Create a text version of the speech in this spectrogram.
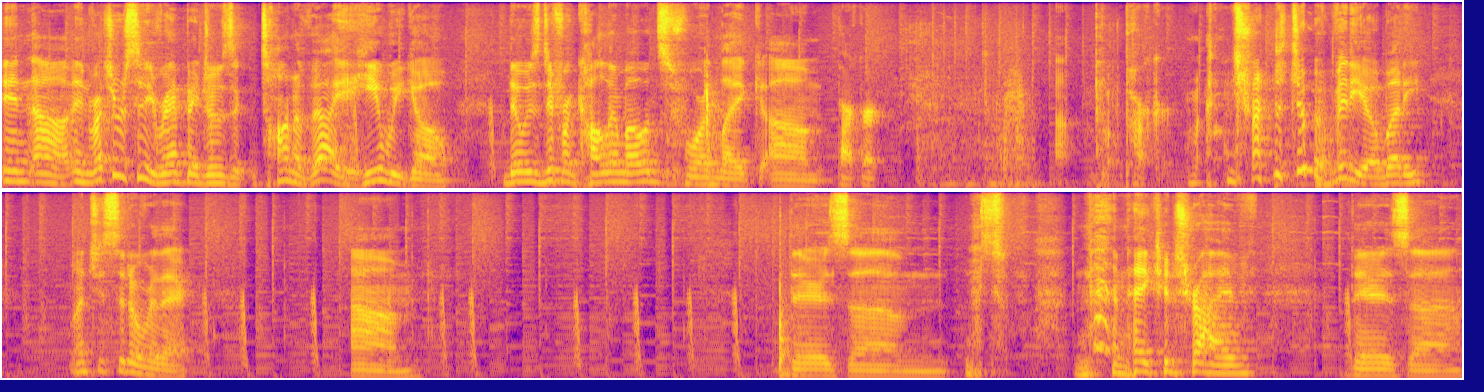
in uh, in Retro City Rampage there was a ton of oh yeah, here we go. There was different color modes for like um Parker. Uh, trying to do a video, buddy. Why don't you sit over there? Um, there's um, Mega Drive. There's uh,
